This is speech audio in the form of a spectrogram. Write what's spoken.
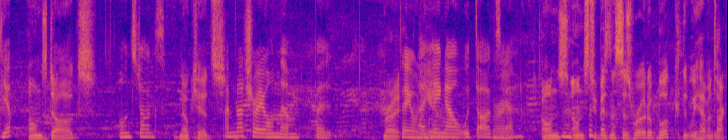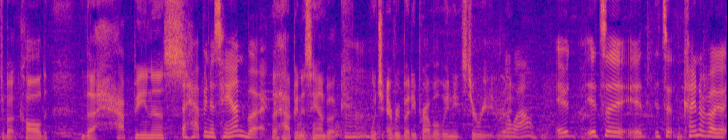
Yep. owns dogs, Owns dogs. no kids. I'm not sure I own them, but right. They own I you. hang out with dogs. Right. Yeah. owns owns two businesses. Wrote a book that we haven't talked about called "The Happiness." The Happiness Handbook. The Happiness Handbook, uh-huh. which everybody probably needs to read, right? Oh wow. It, it's a it, it's a kind of a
